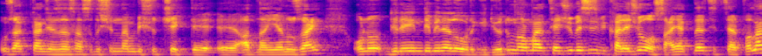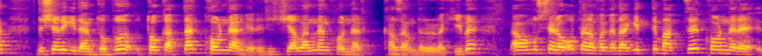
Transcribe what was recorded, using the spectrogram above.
uzaktan ceza sahası dışından bir şut çekti e, Adnan Yanuzay. Onu direğin dibine doğru gidiyordu. Normal tecrübesiz bir kaleci olsa ayakları titrer falan dışarı giden topu tokatlar korner verir. Hiç yalandan korner kazandırır rakibe. Ama Muslera o tarafa kadar gitti baktı kornere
